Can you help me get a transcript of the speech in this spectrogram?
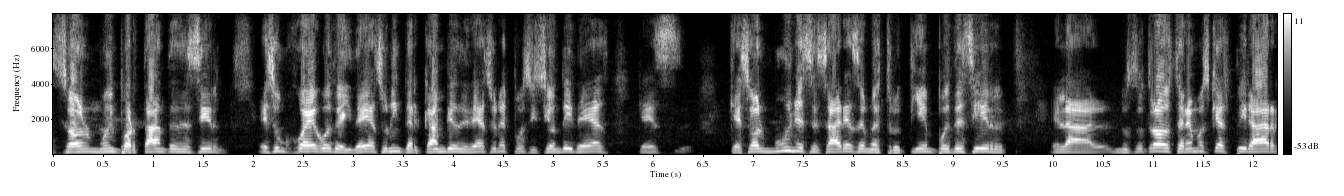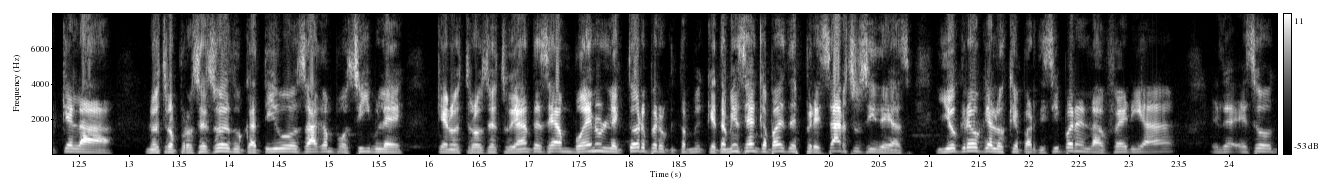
son muy importantes, es decir, es un juego de ideas, un intercambio de ideas, una exposición de ideas que, es, que son muy necesarias en nuestro tiempo, es decir, nosotros tenemos que aspirar que la, nuestros procesos educativos hagan posible que nuestros estudiantes sean buenos lectores, pero que, también sean capaces de expresar sus ideas. Y yo creo que los que participan en la feria, eso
